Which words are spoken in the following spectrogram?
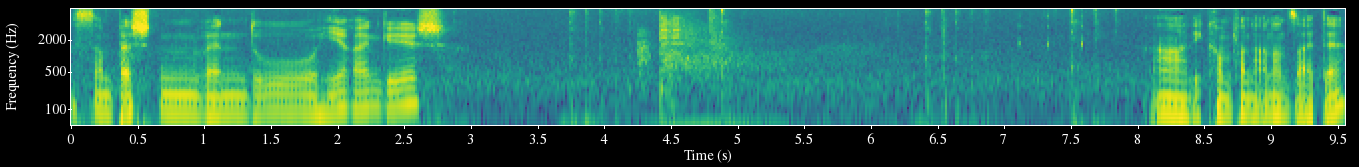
ist am besten, wenn du hier reingehst. Ah, die kommen von der anderen Seite.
